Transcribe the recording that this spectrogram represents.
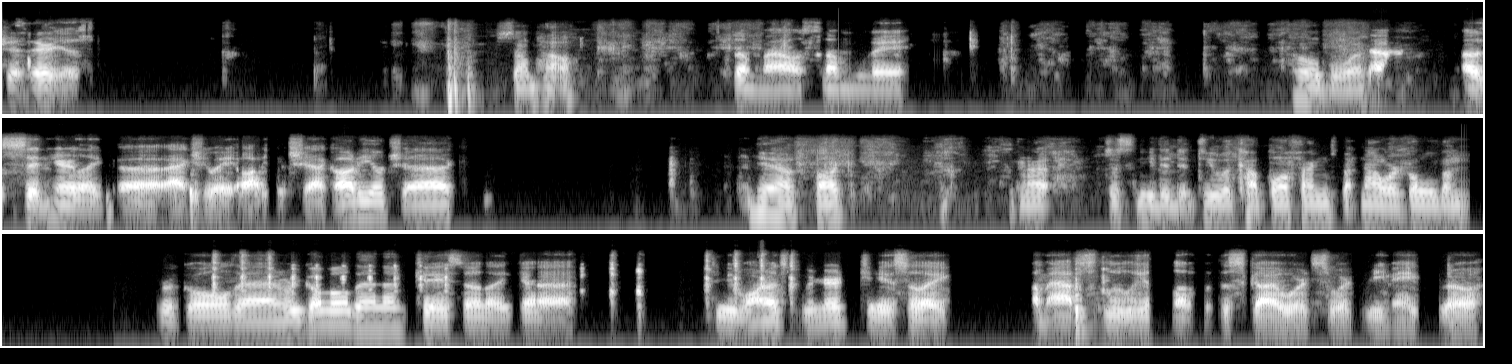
Shit, there he is. Somehow. Somehow, some way. Oh boy. I was sitting here like, uh, actually, wait, audio check, audio check. Yeah, fuck. Uh, just needed to do a couple of things, but now we're golden. We're golden. We're golden. Okay, so like, uh, dude, one of it's weird. Okay, so like, I'm absolutely in love with the Skyward Sword remake, bro.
